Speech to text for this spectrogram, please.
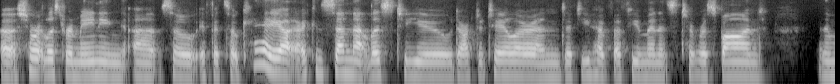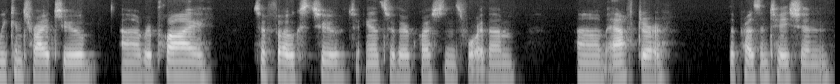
a short list remaining. Uh, so if it's okay, I, I, can send that list to you, Dr. Taylor, and if you have a few minutes to respond, and then we can try to uh, reply to folks to, to answer their questions for them um, after the presentation.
